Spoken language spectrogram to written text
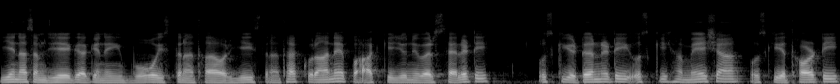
ये ना समझिएगा कि नहीं, वो इस तरह था और ये इस तरह था। कुरान पाक की यूनिवर्सलिटी उसकी इटर्निटी उसकी हमेशा, उसकी अथॉरिटी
